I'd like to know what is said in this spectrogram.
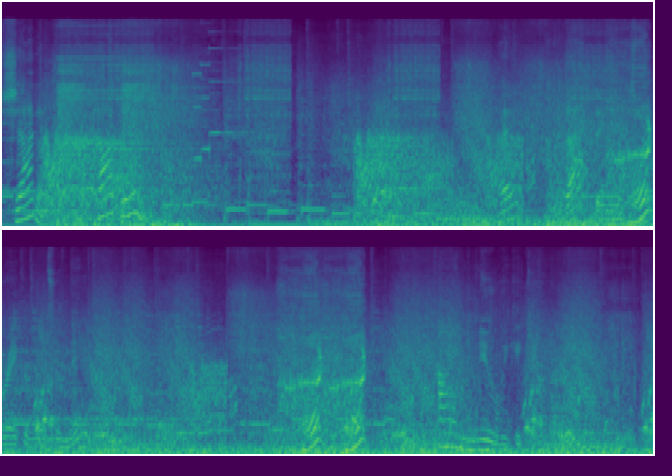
Shadow, hop in! Hey, that thing looks breakable to me. I knew we could get there.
